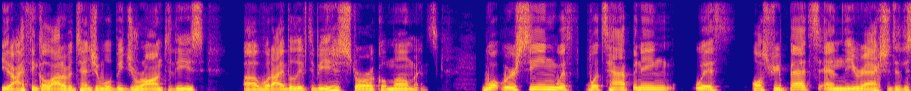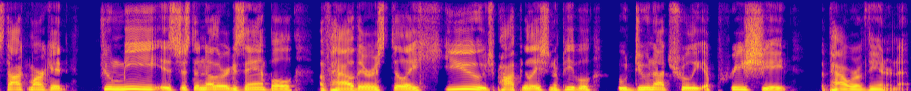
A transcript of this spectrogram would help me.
you know, I think a lot of attention will be drawn to these, uh, what I believe to be historical moments. What we're seeing with what's happening with Wall Street bets and the reaction to the stock market to me is just another example of how there is still a huge population of people who do not truly appreciate the power of the internet.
